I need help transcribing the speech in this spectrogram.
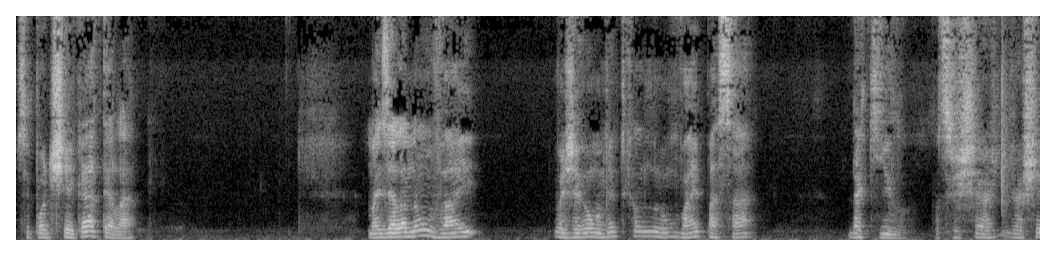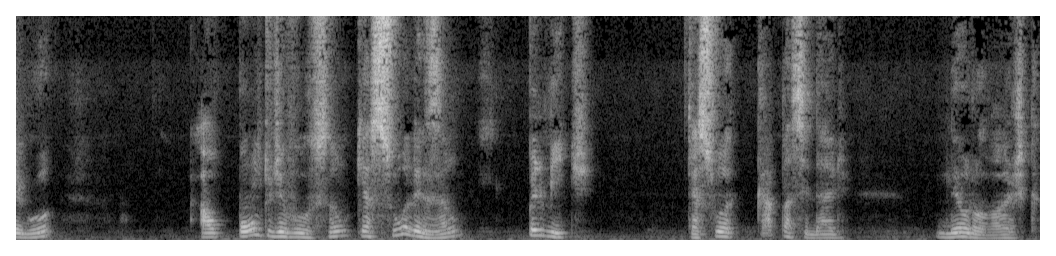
Você pode chegar até lá, mas ela não vai vai chegar um momento que ela não vai passar daquilo. Você já chegou ao ponto de evolução que a sua lesão permite, que a sua capacidade neurológica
